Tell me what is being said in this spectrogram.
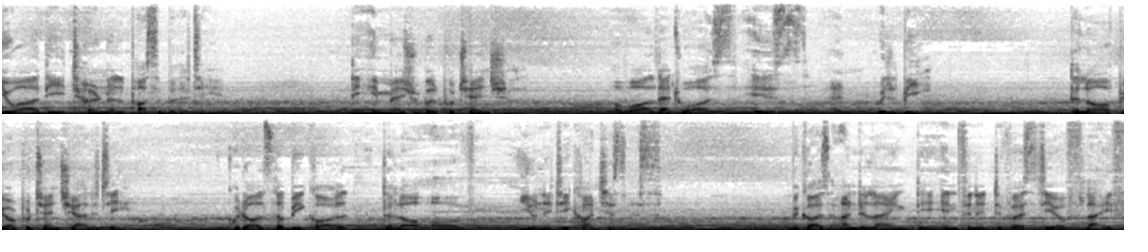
you are the eternal possibility, the immeasurable potential of all that was, is, and will be. The law of pure potentiality could also be called the law of unity consciousness because underlying the infinite diversity of life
